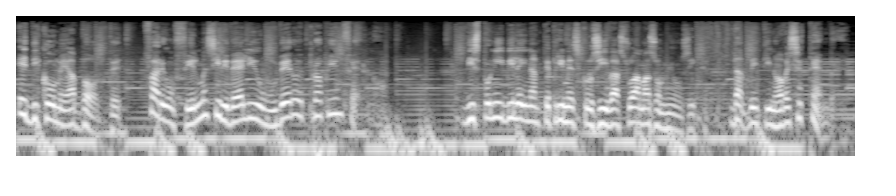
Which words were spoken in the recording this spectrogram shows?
e di come a volte fare un film si riveli un vero e proprio inferno. Disponibile in anteprima esclusiva su Amazon Music dal 29 settembre.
